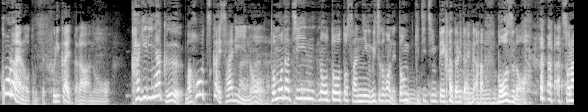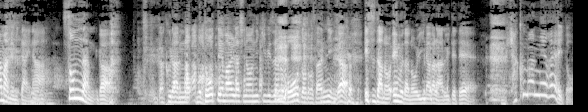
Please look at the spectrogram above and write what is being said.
子なんやろうと思って振り返ったら、あの、限りなく、魔法使いサリーの友達の弟3人組、三つがこんねん。トン吉チンペイカンタみたいな、坊主の、空豆みたいな、そんなんが、学ランの、もう童貞丸出しのニキビ面の坊主の男3人が、S だの、M だの言いながら歩いてて、100万年早いと。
